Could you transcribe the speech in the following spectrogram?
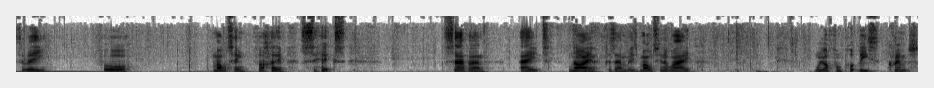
three, four, molting, five, six, seven, eight, nine, because um, he's molting away. We often put these crimps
